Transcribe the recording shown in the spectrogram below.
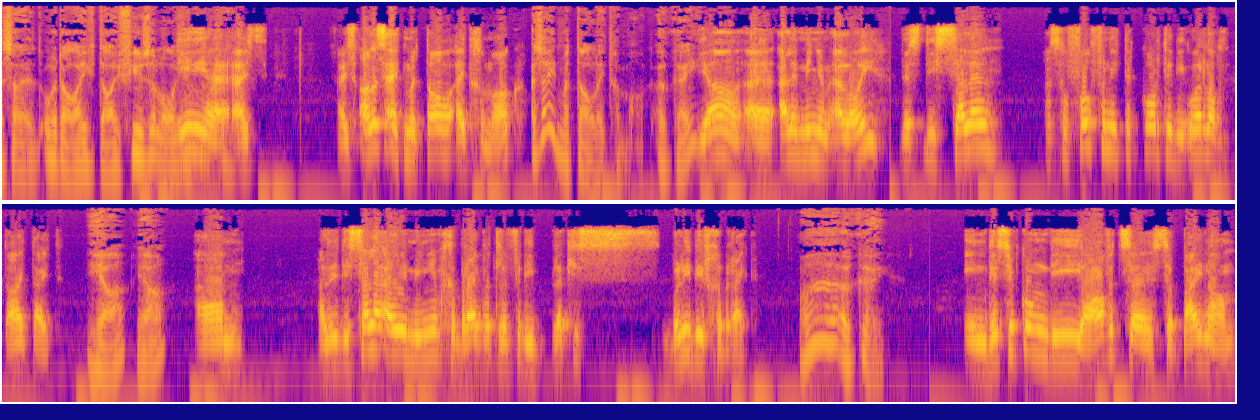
Is dit oor daai daai fuselage? Nee, nee, hy's hy's alles uit metaal uitgemaak. Is hy uit metaal uitgemaak? Okay. Ja, uh, aluminium alloy. Dis dieselfde as gevolg van die tekorte in die oorlog daai tyd. Ja, ja. Ehm um, Hulle het dieselfde aluminium gebruik wat hulle vir die blikkies bullybeef gebruik. O, oh, okay. En dis hoekom die Harvard se se bynaam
